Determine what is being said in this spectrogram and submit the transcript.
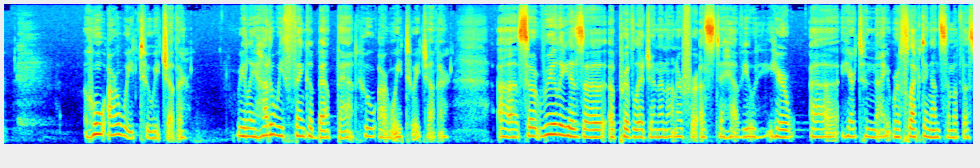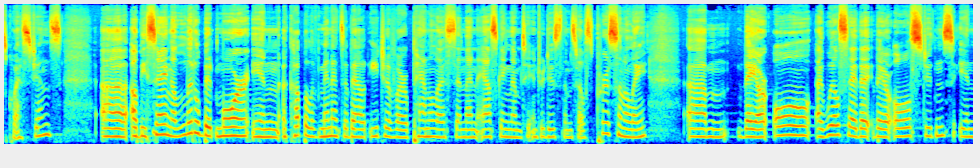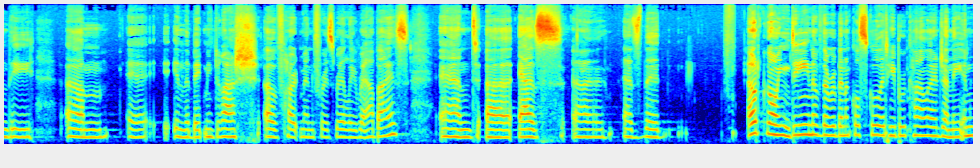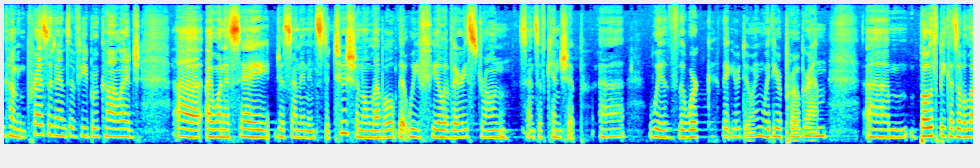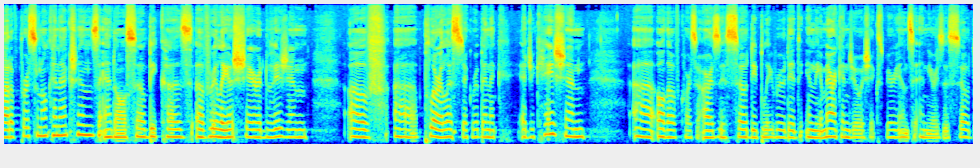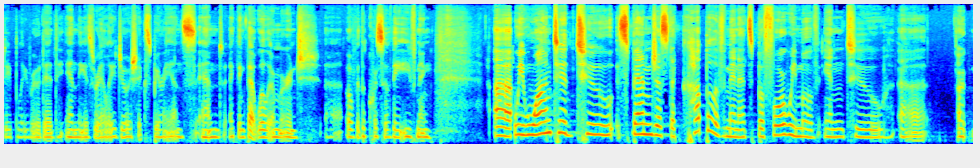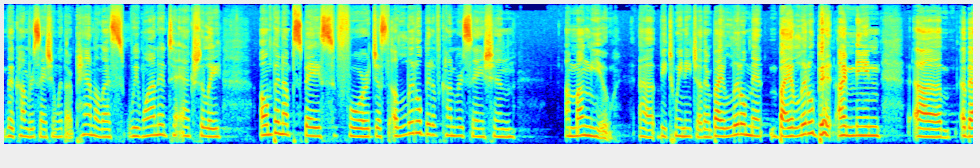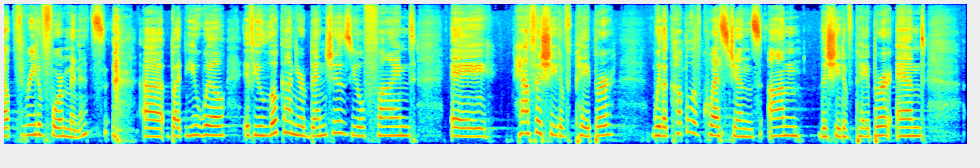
who are we to each other? Really, how do we think about that? Who are we to each other? Uh, so it really is a, a, privilege and an honor for us to have you here uh, here tonight, reflecting on some of those questions. Uh, I'll be saying a little bit more in a couple of minutes about each of our panelists, and then asking them to introduce themselves personally. Um, they are all, I will say that they are all students in the um, uh, in the Beit Midrash of Hartman for Israeli rabbis, and uh, as uh, as the outgoing dean of the rabbinical school at Hebrew College and the incoming president of Hebrew College, uh, I want to say, just on an institutional level, that we feel a very strong sense of kinship uh, with the work that you're doing with your program um, both because of a lot of personal connections and also because of really a shared vision of uh, pluralistic rabbinic education. Uh, although, of course, ours is so deeply rooted in the American Jewish experience, and yours is so deeply rooted in the Israeli Jewish experience. And I think that will emerge uh, over the course of the evening. Uh, we wanted to spend just a couple of minutes before we move into uh, our, the conversation with our panelists. We wanted to actually open up space for just a little bit of conversation among you uh, between each other. By a little, mi- by a little bit, I mean um, about three to four minutes. uh, but you will, if you look on your benches, you'll find a half a sheet of paper with a couple of questions on the sheet of paper. And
